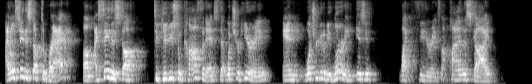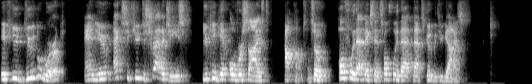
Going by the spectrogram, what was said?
I don't say this stuff to brag. Um, I say this stuff to give you some confidence that what you're hearing and what you're going to be learning isn't like theory. It's not pie in the sky. If you do the work and you execute the strategies, you can get oversized outcomes. And so hopefully that makes sense. Hopefully that that's good with you guys.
